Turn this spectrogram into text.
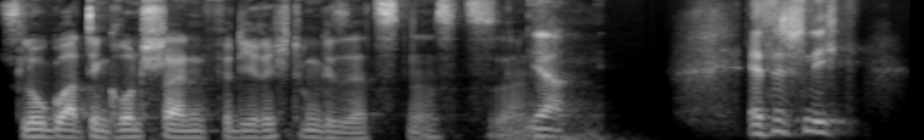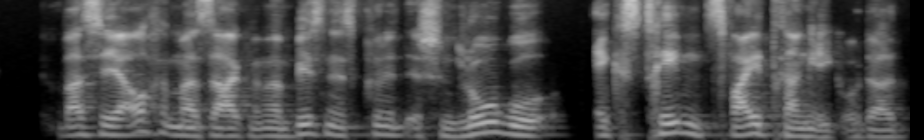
Das Logo hat den Grundstein für die Richtung gesetzt, ne, sozusagen. Ja. Es ist nicht, was ihr ja auch immer sagt, wenn man Business gründet, ist ein Logo extrem zweitrangig oder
